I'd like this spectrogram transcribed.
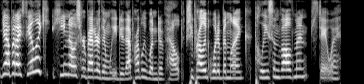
Yeah, but I feel like he knows her better than we do. That probably wouldn't have helped. She probably would have been like, police involvement, stay away.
